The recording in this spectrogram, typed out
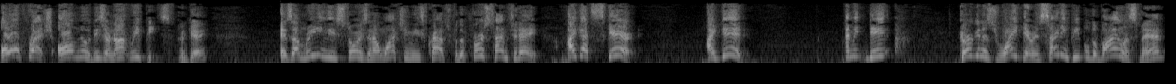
all fresh, all new. These are not repeats, okay? As I'm reading these stories and I'm watching these crowds for the first time today, I got scared. I did. I mean, Dave, Gergen is right. They're inciting people to violence, man.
